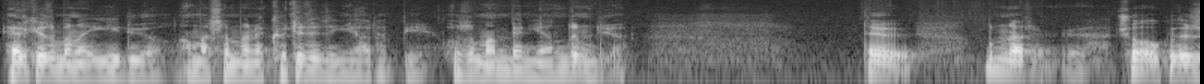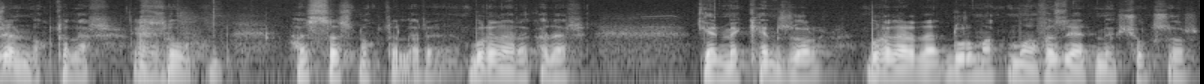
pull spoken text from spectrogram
Herkes bana iyi diyor. Ama sen bana kötü dedin ya Rabbi. O zaman ben yandım diyor. Tabii bunlar çok özel noktalar. Evet. Tasavvufun hassas noktaları. Buralara kadar gelmek hem zor. Buralarda durmak, muhafaza etmek çok zor.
